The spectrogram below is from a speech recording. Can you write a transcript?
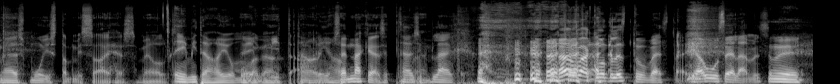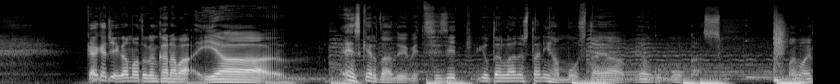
Mä en edes muista, missä aiheessa me oltiin. Ei mitään hajua Ei mullakaan. mitään. Tämä on ihan Sen näkee sitten. täysin myöhemmin. blank. Mä kuuntelen tubesta. Ja uusi elämys. Niin. Käykää tsiikaa Matukan kanava ja ensi kertaan tyypit. Sitten jutellaan jostain ihan muusta ja jonkun muun kanssa. Moi moi!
